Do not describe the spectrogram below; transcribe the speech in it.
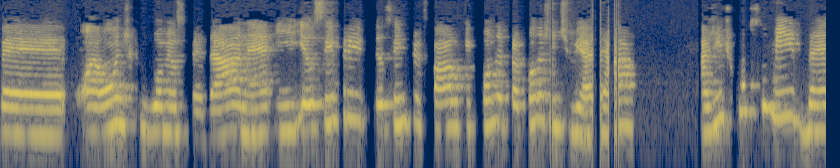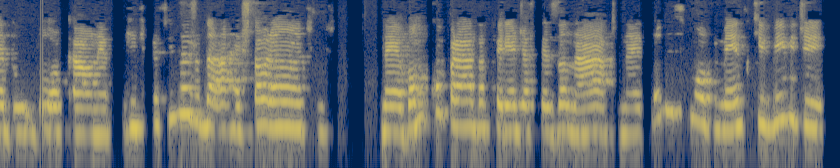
é, aonde que eu vou me hospedar, né? E eu sempre, eu sempre falo que quando para quando a gente viajar, a gente consumir, né, do, do, local, né? A gente precisa ajudar restaurantes, né? Vamos comprar da feirinha de artesanato, né? Todo esse movimento que vive de,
